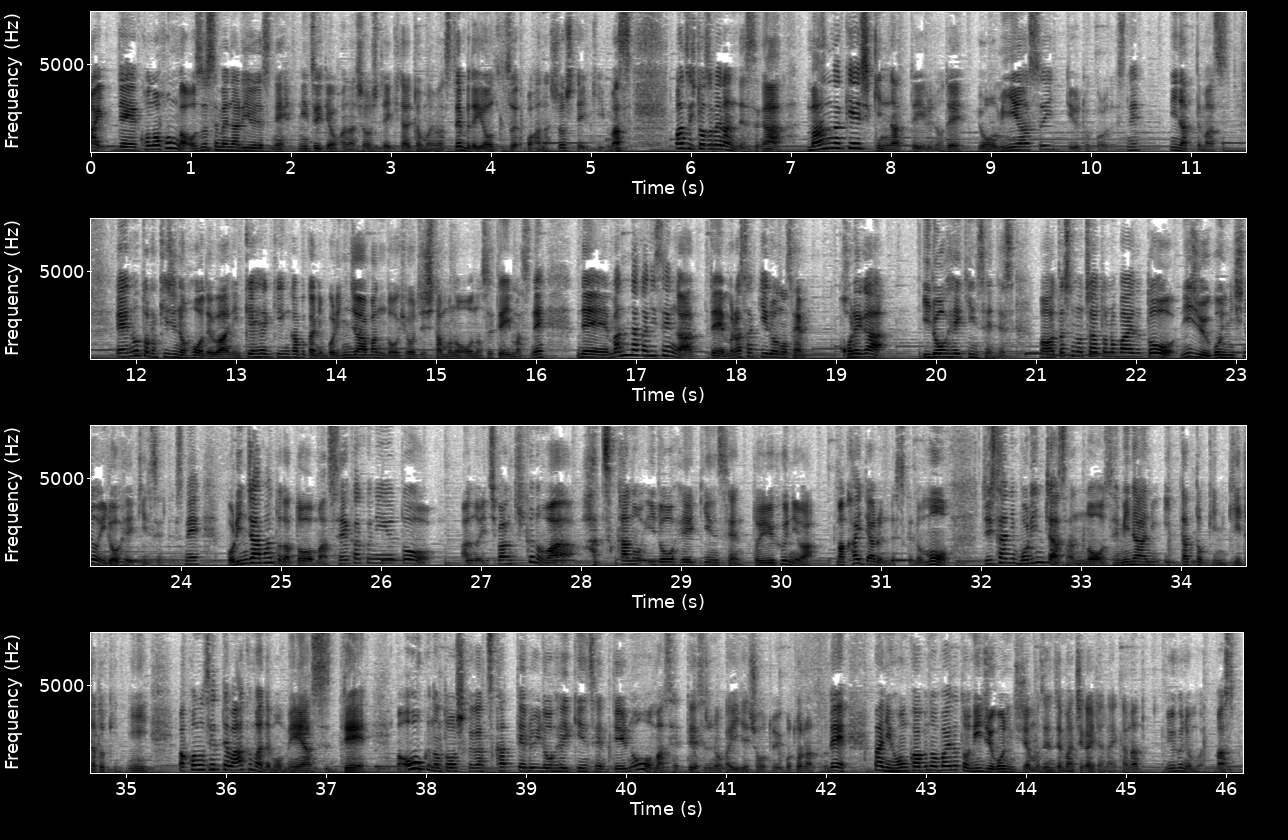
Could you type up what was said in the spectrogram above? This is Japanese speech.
はい。で、この本がおすすめな理由ですね、についてお話をしていきたいと思います。全部で4つお話をしていきます。まず1つ目なんですが、漫画形式になっているので、読みやすいっていうところですね。になってます。えー、ノートの記事の方では日経平均株価にボリンジャーバンドを表示したものを載せていますね。で、真ん中に線があって紫色の線。これが移動平均線です。まあ、私のチャートの場合だと25日の移動平均線ですね。ボリンジャーバンドだと、まあ、正確に言うと、あの一番効くのは20日の移動平均線というふうには、まあ、書いてあるんですけども実際にボリンジャーさんのセミナーに行った時に聞いた時に、まあ、この設定はあくまでも目安で、まあ、多くの投資家が使っている移動平均線っていうのをまあ設定するのがいいでしょうということなので、まあ、日本株の場合だと25日でも全然間違いじゃないかなというふうに思います。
